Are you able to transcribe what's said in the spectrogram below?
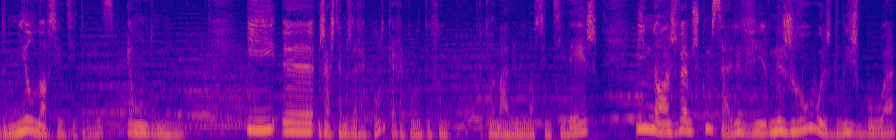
de 1913, é um domingo, e uh, já estamos na República, a República foi proclamada em 1910, e nós vamos começar a ver nas ruas de Lisboa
